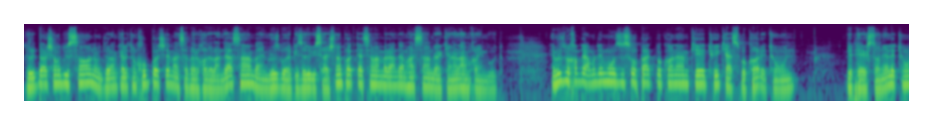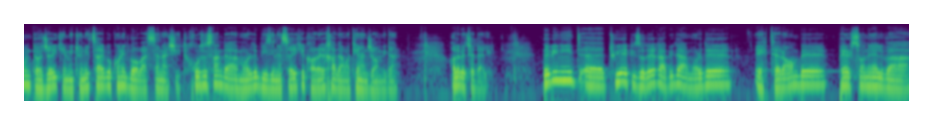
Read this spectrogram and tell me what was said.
درود بر شما دوستان امیدوارم که حالتون خوب باشه. من سفر خدا بنده هستم و امروز با اپیزود 28 پادکست من برندم هستم. در کنار هم خواهیم بود. امروز می‌خوام در مورد موضوع صحبت بکنم که توی کسب و کارتون به پرسنلتون تا جایی که می‌تونید سعی بکنید وابسته نشید. خصوصا در مورد بیزینس هایی که کارهای خدماتی انجام میدن. حالا به چه دلیل؟ ببینید توی اپیزودهای قبلی در مورد احترام به پرسنل و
